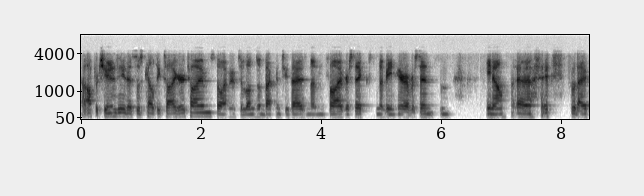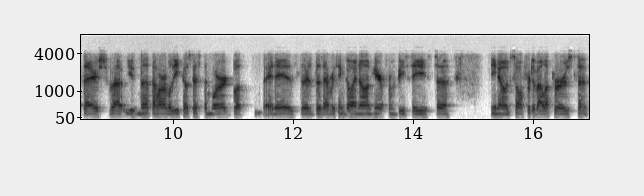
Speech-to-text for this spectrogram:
opportunity. This was Celtic Tiger time, so I moved to London back in 2005 or six, and I've been here ever since. And you know, uh, it's without doubt, without using the, the horrible ecosystem word, but it is. There's there's everything going on here from VCs to you know software developers to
